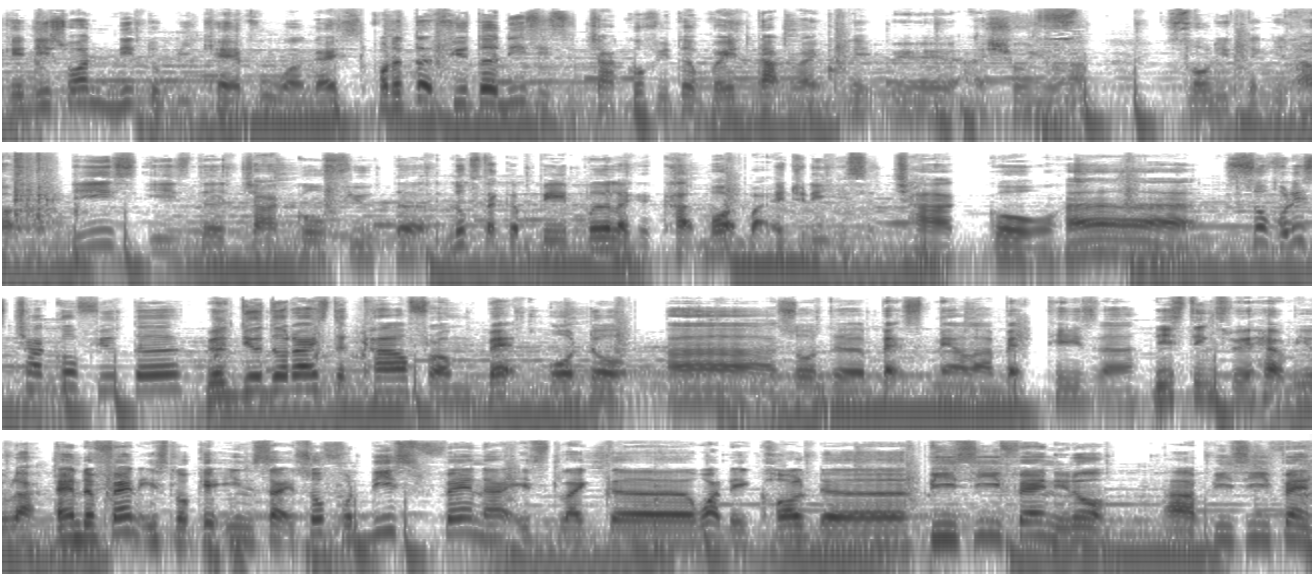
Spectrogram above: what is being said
Okay, this one need to be careful ah, guys. For the third filter, this is a charcoal filter, very dark, right? Wait, wait, wait, I show you ah. Slowly take it out. This is the charcoal filter. It looks like a paper, like a cardboard, but actually it's a charcoal. Huh? So for this charcoal filter, will deodorize the car from bad odor. Ah, so the bad smell, ah, bad taste. Ah. These things will help you lah. And the fan is located inside. So for this fan, ah, it's like uh, what they call the PC fan, you know. Ah, PC fan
